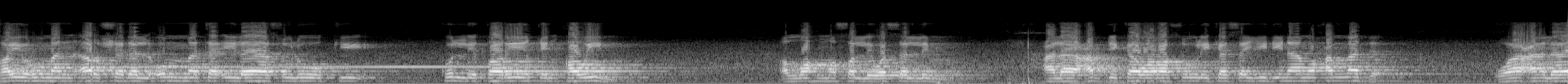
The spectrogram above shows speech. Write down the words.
خير من أرشد الأمة إلى سلوك كل طريق قويم. اللهم صل وسلم على عبدك ورسولك سيدنا محمد وعلى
